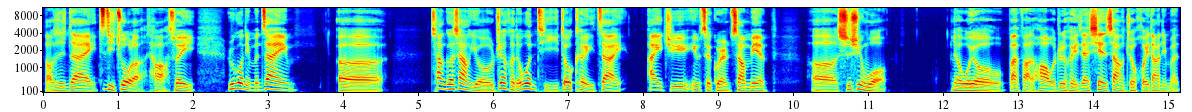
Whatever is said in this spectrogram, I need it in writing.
老师现在自己做了，好，所以如果你们在呃唱歌上有任何的问题，都可以在 IG、Instagram 上面呃私讯我。那我有办法的话，我就可以在线上就回答你们。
